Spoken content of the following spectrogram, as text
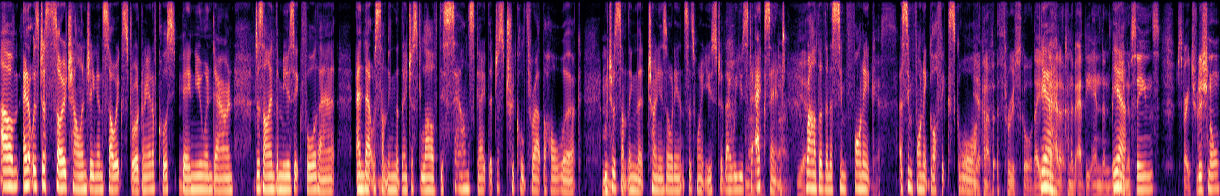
Um, and it was just so challenging and so extraordinary. And of course, Ben, you and Darren designed the music for that. And that was something that they just loved this soundscape that just trickled throughout the whole work, which was something that Chinese audiences weren't used to. They were used to Hmm. Accent no, yeah. rather than a symphonic, Yes. a symphonic Gothic score. Yeah, kind of through score. They, Yeah. they had it kind of at the end and beginning Yeah. of scenes, which is very traditional.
